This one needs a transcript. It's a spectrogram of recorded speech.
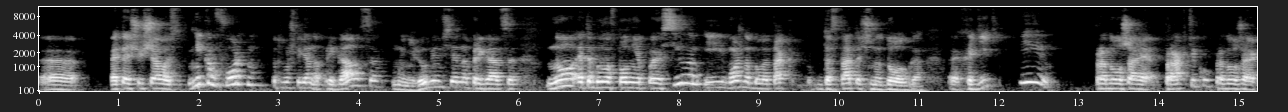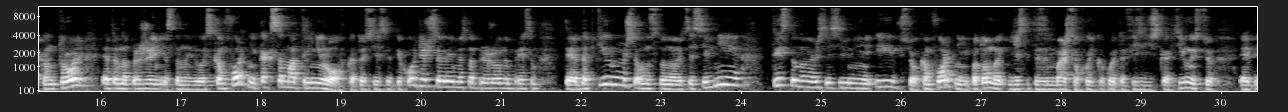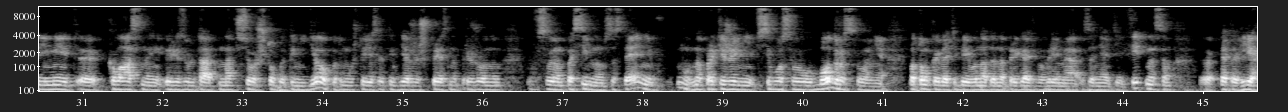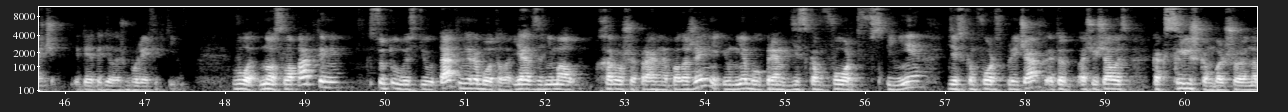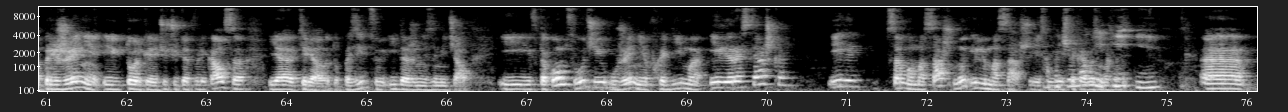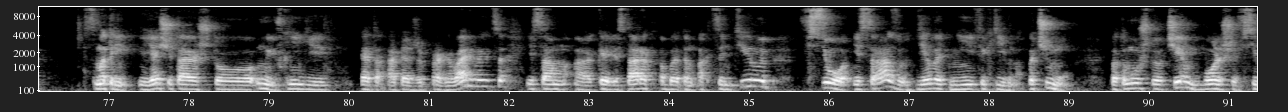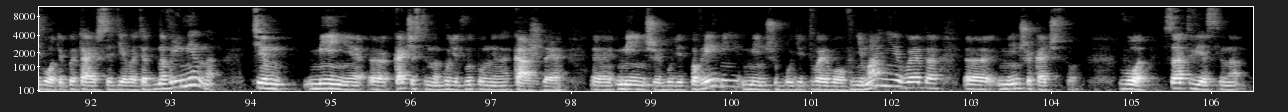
э, это ощущалось некомфортно, потому что я напрягался, мы не любим все напрягаться, но это было вполне по силам, и можно было так достаточно долго э, ходить, и продолжая практику, продолжая контроль, это напряжение становилось комфортнее, как сама тренировка. То есть, если ты ходишь все время с напряженным прессом, ты адаптируешься, он становится сильнее, ты становишься сильнее, и все, комфортнее. И потом, если ты занимаешься хоть какой-то физической активностью, это имеет э, классный результат на все, что бы ты ни делал, потому что если ты держишь пресс напряженным в своем пассивном состоянии ну, на протяжении всего своего бодрствования, Потом, когда тебе его надо напрягать во время занятий фитнесом, э, это легче, и ты это делаешь более эффективно. Вот. Но с лопатками, с сутулостью так не работало. Я занимал хорошее правильное положение, и у меня был прям дискомфорт в спине, дискомфорт в плечах. Это ощущалось как слишком большое напряжение, и только я чуть-чуть отвлекался, я терял эту позицию и даже не замечал. И в таком случае уже необходима или растяжка, или самомассаж, ну или массаж, если а есть такая возможность. И, и? Э, смотри, я считаю, что, ну и в книге это опять же проговаривается, и сам э, Келли Старрет об этом акцентирует, все и сразу делать неэффективно. Почему? Потому что чем больше всего ты пытаешься делать одновременно, тем менее э, качественно будет выполнено каждое. Э, меньше будет по времени, меньше будет твоего внимания в это, э, меньше качества. Вот, соответственно,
